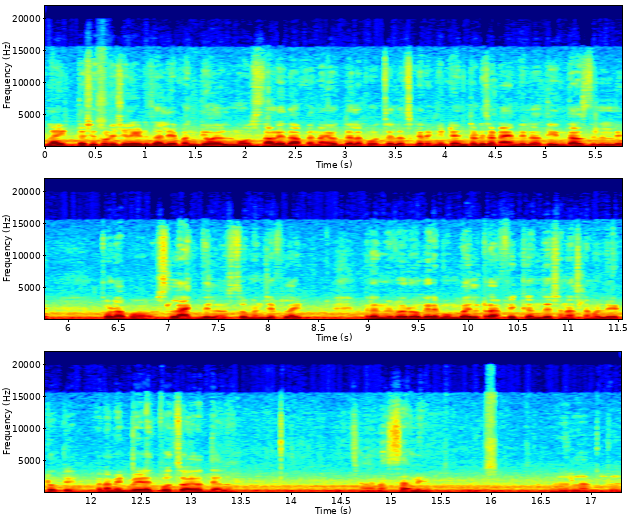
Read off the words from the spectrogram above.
फ्लाईट तशी थोडीशी लेट झाली आहे पण ती ऑलमोस्ट साडेदहा पण अयोध्याला पोहोचायलाच कारण की टेन थर्टीचा टाईम दिला तीन तास दिलेले. थोडा बहुत स्लॅक दिला असतो म्हणजे फ्लाईट रनवेवर वगैरे मुंबईला ट्रॅफिक कंजेशन असल्यामुळे लेट होते. पण आम्ही वेळेत पोहोचू अयोध्याला. छान असं आम्ही. वेळ लागतोय.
